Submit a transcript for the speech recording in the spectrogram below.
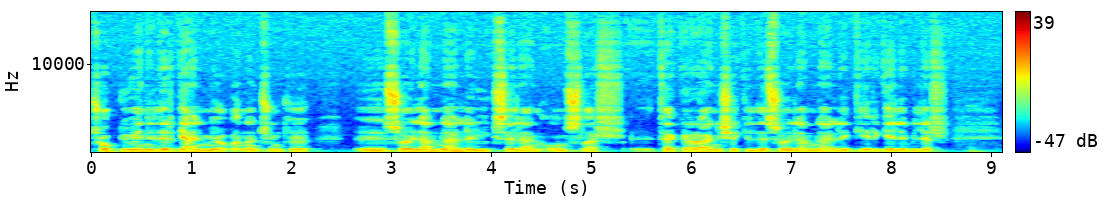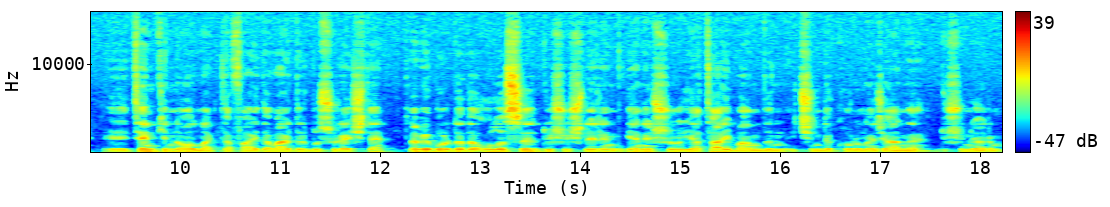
çok güvenilir gelmiyor bana. Çünkü e, söylemlerle yükselen onslar e, tekrar aynı şekilde söylemlerle geri gelebilir. E, temkinli olmakta fayda vardır bu süreçte. Tabi burada da olası düşüşlerin gene şu yatay bandın içinde korunacağını düşünüyorum.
